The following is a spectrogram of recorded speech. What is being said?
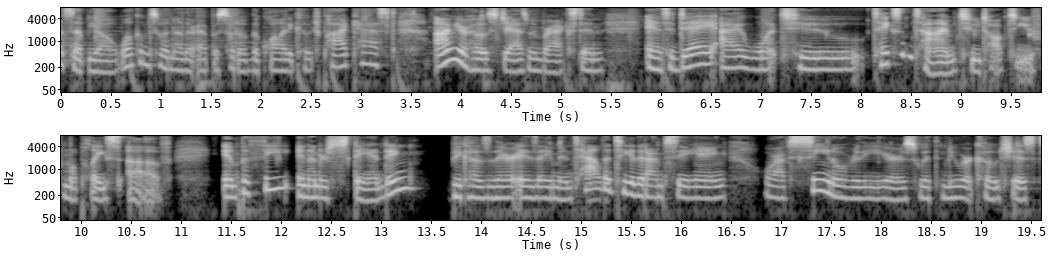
What's up, y'all? Welcome to another episode of the Quality Coach Podcast. I'm your host, Jasmine Braxton, and today I want to take some time to talk to you from a place of empathy and understanding because there is a mentality that I'm seeing or I've seen over the years with newer coaches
